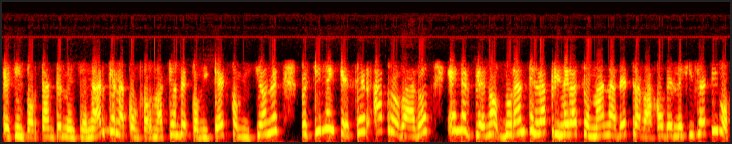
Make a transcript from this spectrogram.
Es importante mencionar que la conformación de comités, comisiones, pues tienen que ser aprobados en el Pleno durante la primera semana de trabajo del legislativo,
